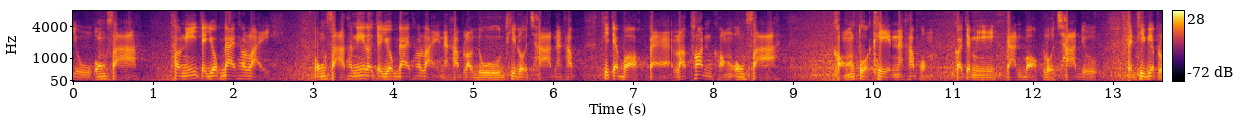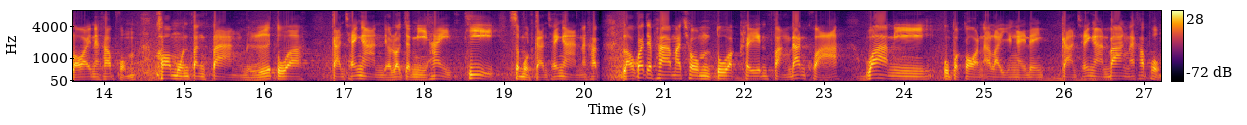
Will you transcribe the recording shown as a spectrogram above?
อยู่องศา เท่านี้จะยกได้เท่าไหร่ องศาเท่านี้เราจะยกได้เท่าไหร่นะครับ เราดูที่โหลดชาร์ตนะครับ ที่จะบอกแต่ละท่อนขององศาของตัวเคนนะครับผมก็จะมีการบอกโหลดชาร์จอยู่เป็นที่เรียบร้อยนะครับ ผมข้อมูลต่างๆ หรือตัวการใช้งาน เดี๋ยวเราจะมีให้ที่สมุดการใช้งานนะครับ เราก็จะพามาชมตัวเครนฝั่งด้านขวา ว่ามีอุปกรณ์อะไรยังไงในการใช้งานบ้างนะครับผม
